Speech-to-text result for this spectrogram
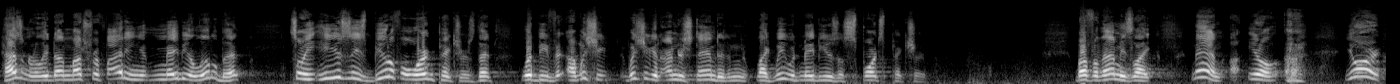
hasn't really done much for fighting, maybe a little bit. So he, he uses these beautiful word pictures that would be. I wish you wish you could understand it. And like we would maybe use a sports picture. But for them, he's like, man, uh, you know, your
